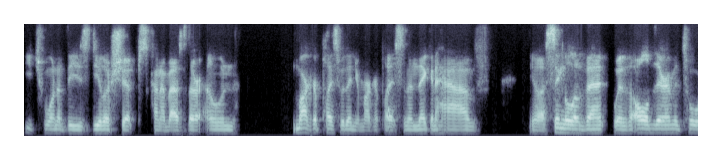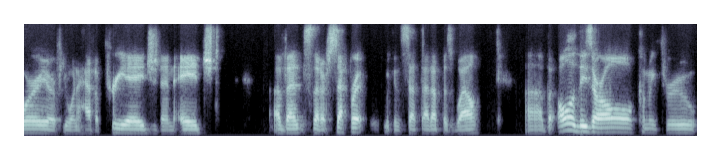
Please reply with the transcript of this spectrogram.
each one of these dealerships kind of as their own marketplace within your marketplace. And then they can have you know a single event with all of their inventory or if you want to have a pre-aged and aged events that are separate we can set that up as well uh, but all of these are all coming through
